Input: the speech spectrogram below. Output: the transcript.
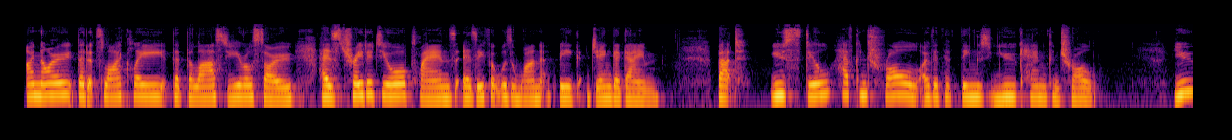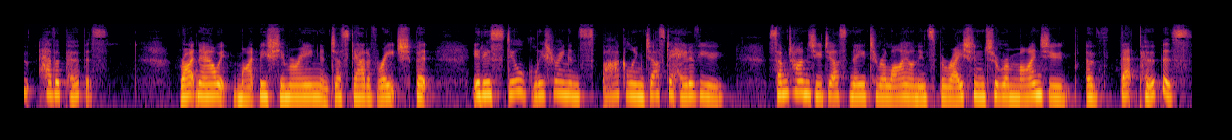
I know that it's likely that the last year or so has treated your plans as if it was one big Jenga game. But you still have control over the things you can control. You have a purpose. Right now, it might be shimmering and just out of reach, but it is still glittering and sparkling just ahead of you. Sometimes you just need to rely on inspiration to remind you of that purpose.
